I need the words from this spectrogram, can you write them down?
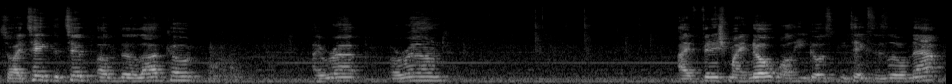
So I take the tip of the lab coat, I wrap around, I finish my note while he goes and takes his little nap,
